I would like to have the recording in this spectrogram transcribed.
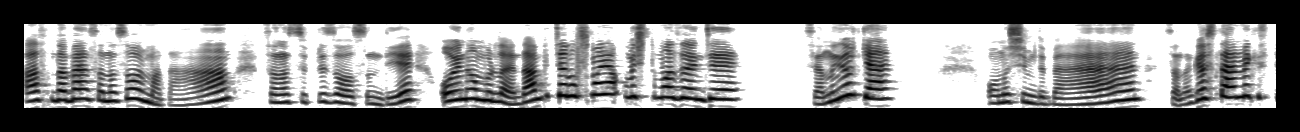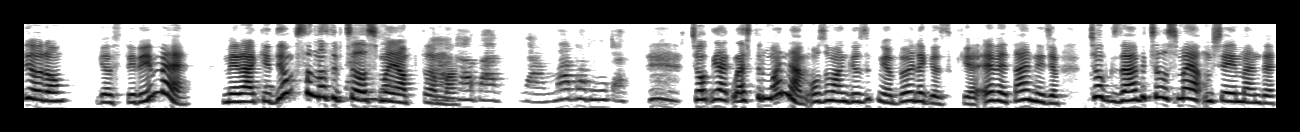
Aslında ben sana sormadan sana sürpriz olsun diye oyun hamurlarından bir çalışma yapmıştım az önce. Sen uyurken. Onu şimdi ben sana göstermek istiyorum. Göstereyim mi? Merak ediyor musun nasıl bir çalışma yaptığımı? Arkadaşlarıma bunu göster. Çok yaklaştırma annem. O zaman gözükmüyor. Böyle gözüküyor. Evet anneciğim. Çok güzel bir çalışma yapmış Eymen de.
